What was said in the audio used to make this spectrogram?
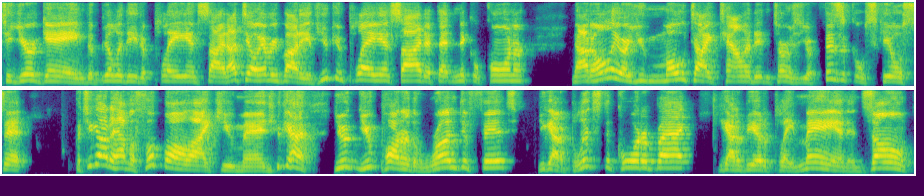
to your game, the ability to play inside. I tell everybody, if you can play inside at that nickel corner, not only are you multi-talented in terms of your physical skill set, but you got to have a football IQ, man. You got you you part of the run defense. You got to blitz the quarterback. You got to be able to play man and zone.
